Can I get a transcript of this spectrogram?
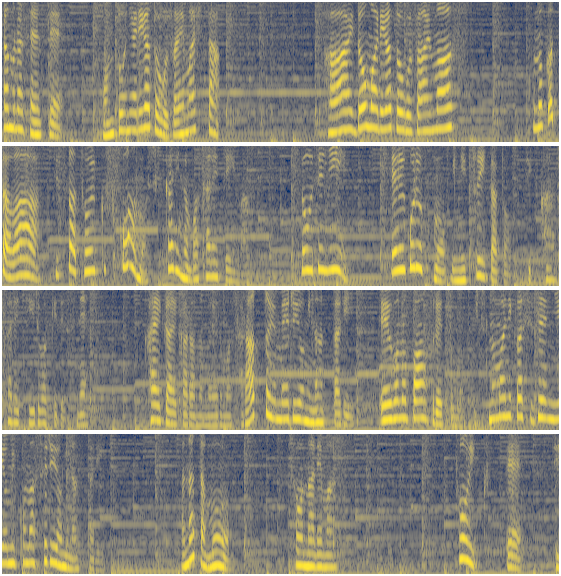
田村先生本当にありがとうございました。はいどうもありがとうございます。この方は実は TOEIC スコアもしっかり伸ばされています。同時に英語力も身についたと実感されているわけですね。海外からのメールもさらっと読めるようになったり英語のパンフレットもいつの間にか自然に読みこなせるようになったり。あなたもそうなれます。TOEIC って実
